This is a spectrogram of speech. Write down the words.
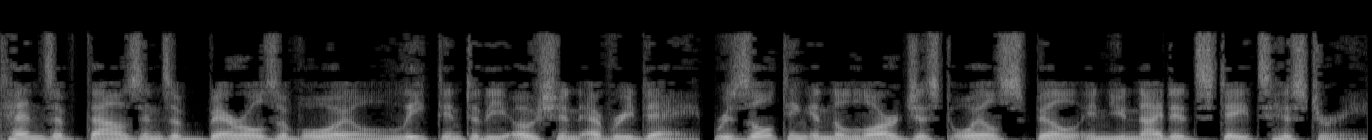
tens of thousands of barrels of oil leaked into the ocean every day, resulting in the largest oil spill in United States history.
